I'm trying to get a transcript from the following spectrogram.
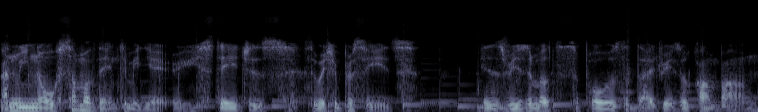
And we know some of the intermediary stages through which it proceeds. It is reasonable to suppose that the hydrazole compound,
